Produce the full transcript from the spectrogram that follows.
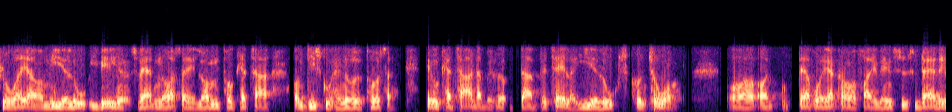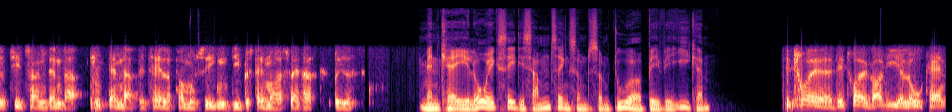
florerer om ILO i virkelighedens verden, også er i lommen på Katar, om de skulle have noget på sig. Det er jo Katar, der, behøver, der betaler ILO's kontor. Og, og der, hvor jeg kommer fra i Vendsyssel, der er det jo tit sådan, dem der, dem, der betaler for musikken, de bestemmer også, hvad der skal spilles. Men kan ILO ikke se de samme ting, som, som du og BVI kan? Det tror jeg, det tror jeg godt, ILO kan.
